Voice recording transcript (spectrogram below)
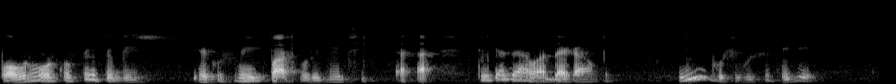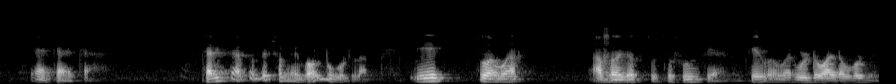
পবন করতে করতে বিশ একুশ মিনিট পার করে দিয়েছি। ঠিক আছে, আবার দেখা হবে। এই বসে বসে থেকে? একা একা। খানিকটা আপনাদের সঙ্গে গল্প করলাম। এর তো আবার আপনার কাছ তো শুনতে হবে কেউ আবার উল্টো পাল্টা বলবেন।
